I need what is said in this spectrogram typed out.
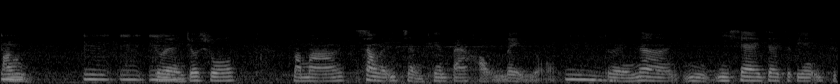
帮你。嗯嗯嗯。对，就说。妈妈上了一整天班，好累哦。嗯，对，那你你现在在这边一直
